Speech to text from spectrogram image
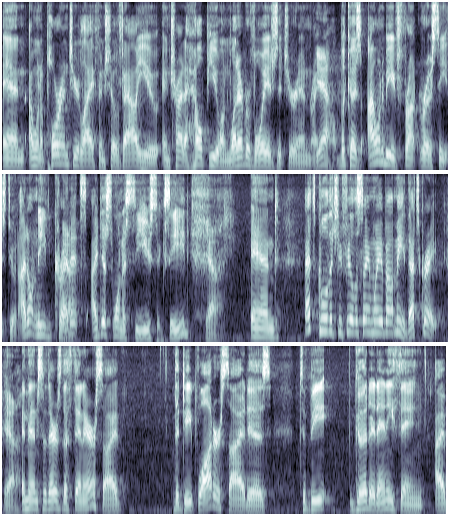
and I want to pour into your life and show value and try to help you on whatever voyage that you're in right Yeah. now because I want to be front row seats to it. I don't need credits. I just want to see you succeed. Yeah. And that's cool that you feel the same way about me. That's great. Yeah. And then so there's the thin air side. The deep water side is to be good at anything. I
